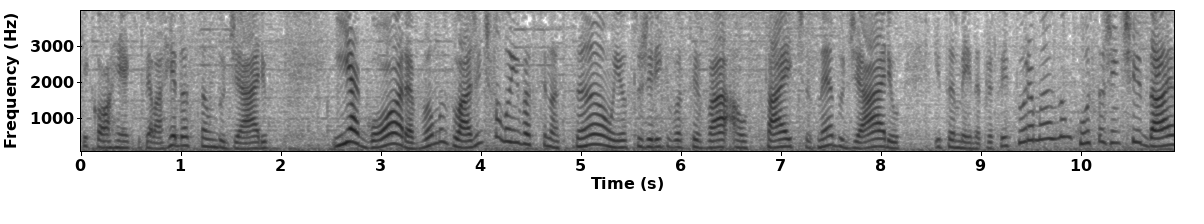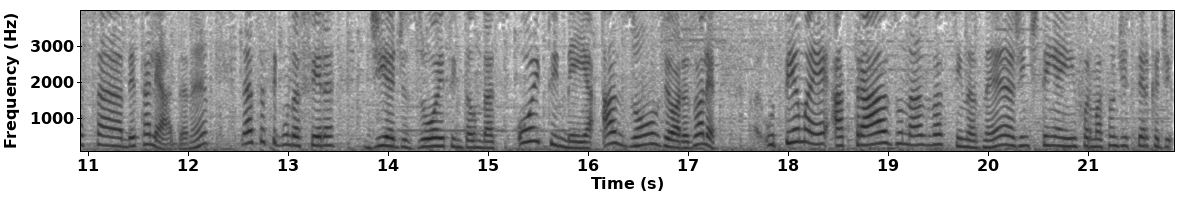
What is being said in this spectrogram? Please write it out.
que correm aqui pela redação do Diário. E agora, vamos lá. A gente falou em vacinação e eu sugeri que você vá aos sites né, do Diário e também da Prefeitura, mas não custa a gente dar essa detalhada, né? Nessa segunda-feira, dia 18, então das 8h30 às 11 horas. Olha, o tema é atraso nas vacinas, né? A gente tem aí informação de cerca de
